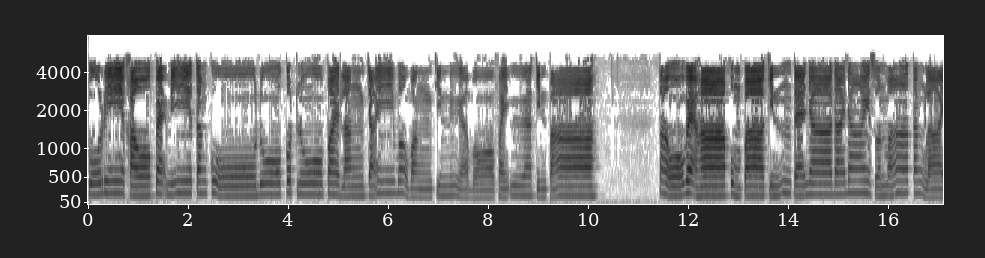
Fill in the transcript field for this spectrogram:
ปุรีเข่าแปะมีตั้งกูดูกดลูไปหลังใจบ่หวังจินเนื้อบ่อไฟเอื้อกินปลา เต้าแวะหาคุ้มป่ากิน แต่ยาได้ได้ส่วนมาตั้งหลาย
